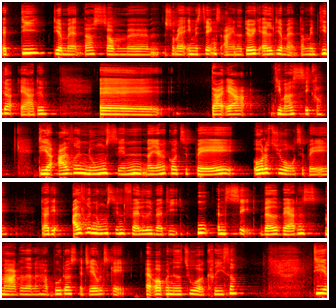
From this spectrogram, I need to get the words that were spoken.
at de diamanter, som, øh, som er investeringsegnede, det er jo ikke alle diamanter, men de, der er det, øh, der er, de er meget sikre. De har aldrig nogensinde, når jeg kan gå tilbage, 28 år tilbage, der er de aldrig nogensinde faldet i værdi, uanset hvad verdensmarkederne har budt os af djævelskab, af op- og nedture og kriser. De er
